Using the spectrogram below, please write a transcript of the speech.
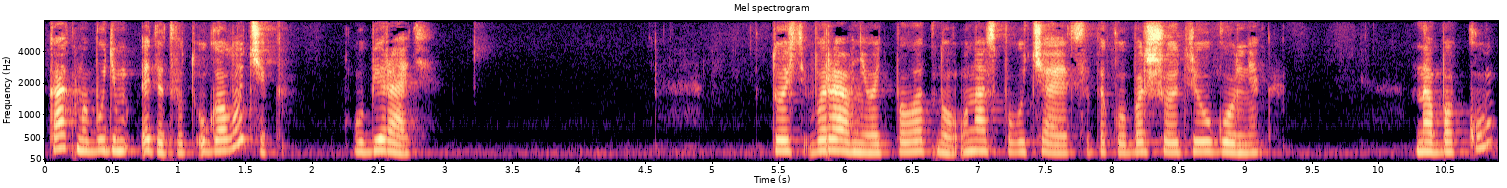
как мы будем этот вот уголочек убирать то есть выравнивать полотно. У нас получается такой большой треугольник на боку.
